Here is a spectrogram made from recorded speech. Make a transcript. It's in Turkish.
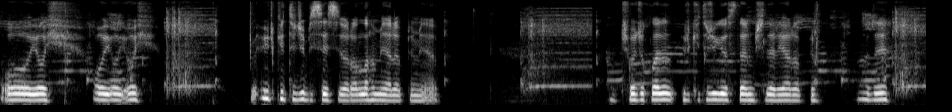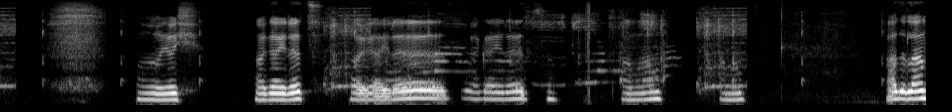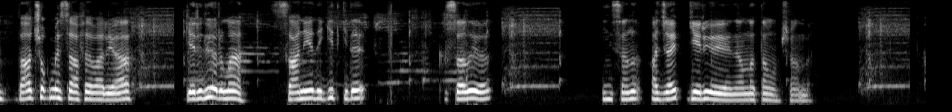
Oy oy. Oy oy oy. Ürkütücü bir sesi var. Allah'ım yarabbim ya. Çocukların ürkütücü göstermişler ya Rabbim. Hadi. Ay ay. Ha gayret. Ha gayret. Ha gayret. Tamam. Tamam. Hadi lan. Daha çok mesafe var ya. Geriliyorum ha. Saniyede gitgide kısalıyor. İnsanı acayip geriyor yani anlatamam şu anda.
